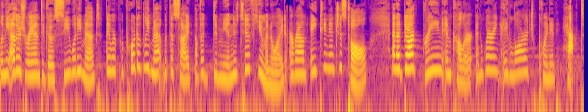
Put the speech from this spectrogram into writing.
When the others ran to go see what he meant, they were purportedly met with the sight of a diminutive humanoid around 18 inches tall and a dark green in color and wearing a large pointed hat.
